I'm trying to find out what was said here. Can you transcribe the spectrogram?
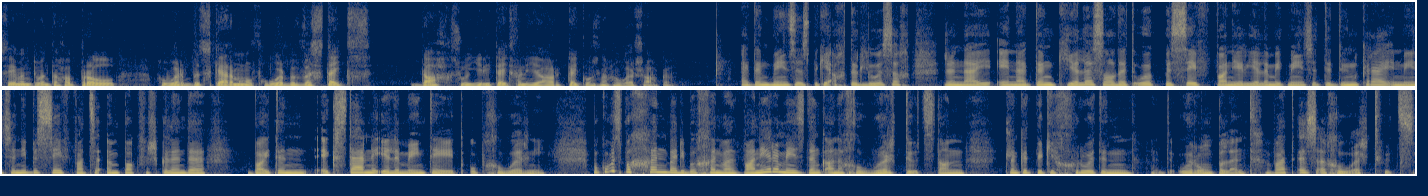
27 April gehoorbeskerming of gehoorbewustheidsdag. So hierdie tyd van die jaar kyk ons na gehoorsake. Ek dink mense is bietjie agterloosig Renay en ek dink julle sal dit ook besef wanneer julle met mense te doen kry en mense nie besef wat se impak verskillende buiten eksterne elemente het op gehoor nie. Maar kom ons begin by die begin want wanneer 'n mens dink aan 'n gehoortoets, dan klink dit bietjie groot en oorrompelend. Wat is 'n gehoortoets?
